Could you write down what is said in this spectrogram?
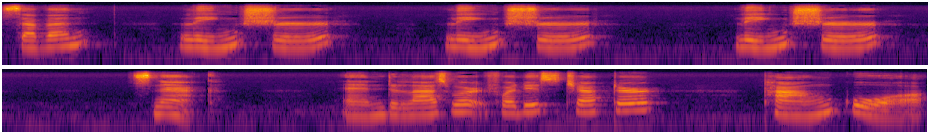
Seven, 零食， 零食，零食，snack. And the last word for this chapter, 糖果，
